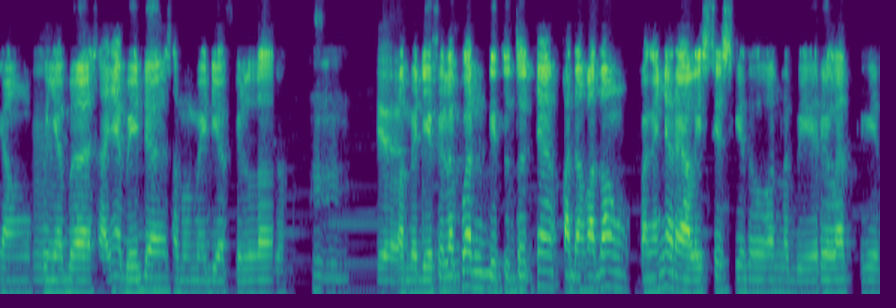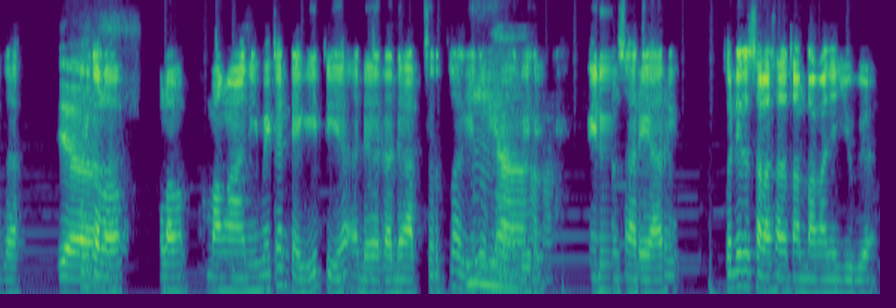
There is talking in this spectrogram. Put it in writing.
yang Hmm. punya bahasanya beda sama media film. Mm-mm. Ya Kalau media film kan dituntutnya kadang-kadang pengennya realistis gitu kan lebih relate ke kita. ya Kan kalau kalau manga anime kan kayak gitu ya, ada rada absurd lah gitu Hmm, kalau ya di kehidupan sehari-hari. Kan itu salah satu tantangannya juga.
